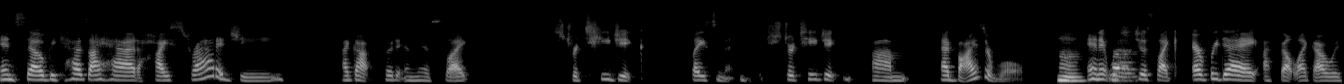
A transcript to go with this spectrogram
And so, because I had high strategy, I got put in this like strategic placement, strategic um, advisor role. Hmm. And it was just like every day I felt like I was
